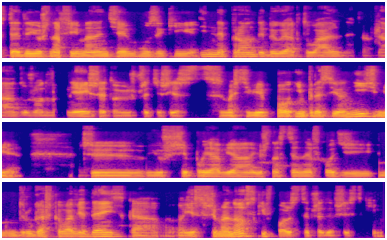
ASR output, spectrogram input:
Wtedy już na firmamencie muzyki inne prądy były aktualne, prawda? Dużo odważniejsze, to już przecież jest właściwie po impresjonizmie czy już się pojawia, już na scenę wchodzi druga szkoła wiedeńska, jest Szymanowski w Polsce przede wszystkim,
